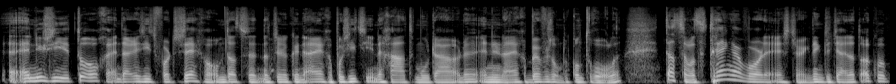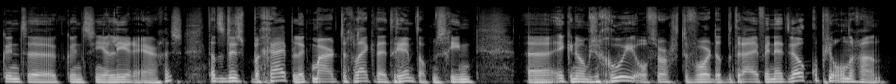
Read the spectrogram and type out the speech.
En nu zie je toch, en daar is iets voor te zeggen, omdat ze natuurlijk hun eigen positie in de gaten moeten houden en hun eigen buffers onder controle, dat ze wat strenger worden, Esther. Ik denk dat jij dat ook wel kunt, kunt signaleren ergens. Dat is dus begrijpelijk, maar tegelijkertijd remt dat misschien economische groei? Of zorgt ervoor dat bedrijven net wel kopje ondergaan?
